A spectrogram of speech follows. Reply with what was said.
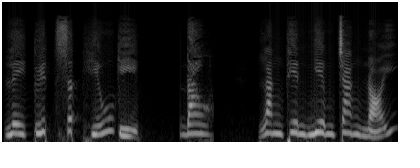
Lê Tuyết rất hiếu kỳ. Đau. Lăng thiên nghiêm trang nói.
